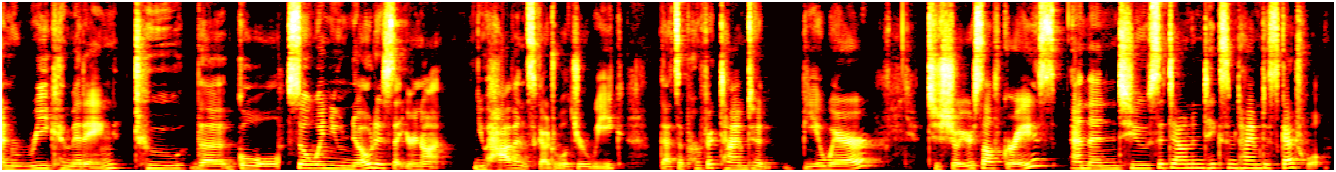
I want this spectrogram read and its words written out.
and recommitting to the goal. So when you notice that you're not you haven't scheduled your week, that's a perfect time to be aware, to show yourself grace, and then to sit down and take some time to schedule.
